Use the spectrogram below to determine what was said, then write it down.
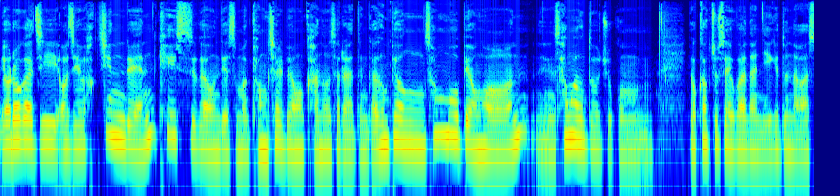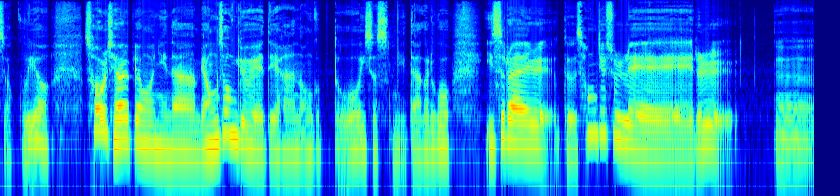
여러 가지 어제 확진된 케이스 가운데서 뭐 경찰병원 간호사라든가 은평 성모병원 음, 상황도 조금 역학조사에 관한 얘기도 나왔었고요. 서울재활병원이나 명성교회에 대한 언급도 있었습니다. 그리고 이스라엘 그 성지순례를 어,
